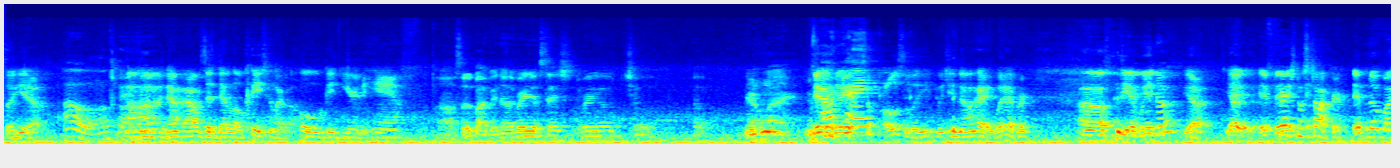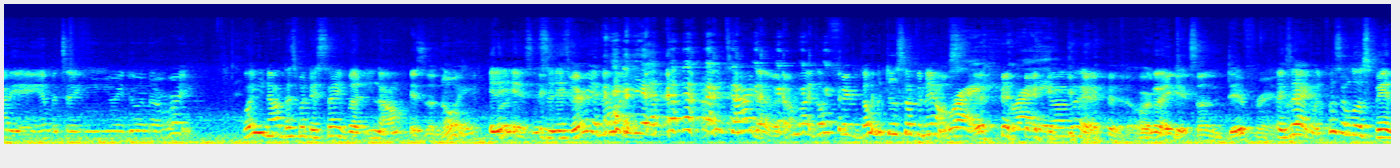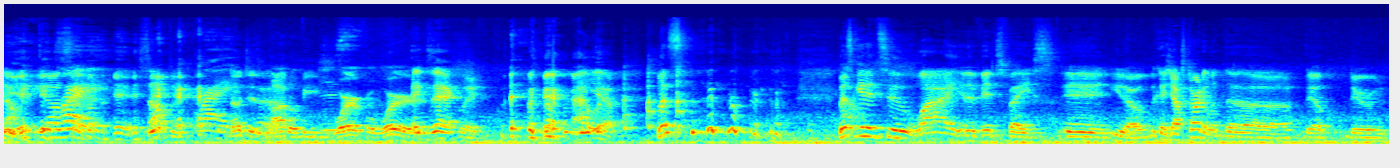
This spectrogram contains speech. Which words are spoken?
So yeah, Oh, okay. uh, now I was at that location like a whole good year and a half. Oh, so it's might be another radio station, radio show. Oh, never Mhm. mind. Yeah, yeah, Okay. supposedly, but you know, hey, whatever. Uh, yeah, we You know, yeah, yeah. if they- no stalker. If nobody ain't imitating you, you ain't doing nothing right. Well, you know, that's what they say, but you know, It's annoying. it but- is. It's, it's very annoying. Yeah. I'm tired of it. I'm like, go figure, go do something else. Right, right. You know what I'm saying? or But- make it something different. Exactly. Put some little spin on it. You know what I'm saying? Something. Right. Don't just model me Just- word for word. Exactly. yeah. Let's let's get into why an event space, and you know, because y'all started with the the, the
